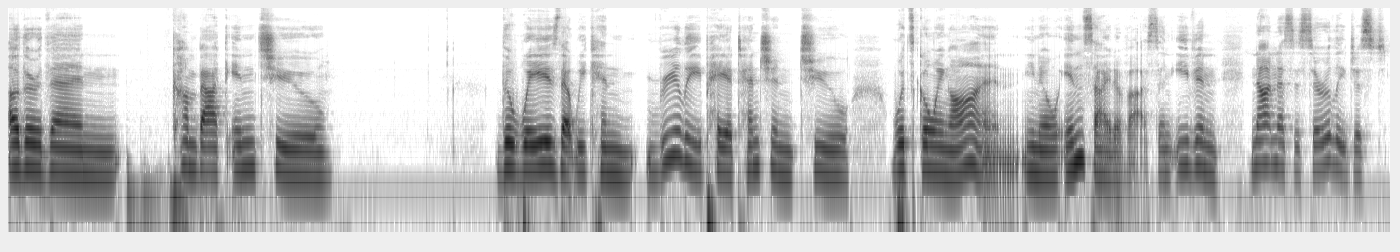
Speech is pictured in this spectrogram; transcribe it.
other than come back into the ways that we can really pay attention to what's going on, you know, inside of us. And even not necessarily just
